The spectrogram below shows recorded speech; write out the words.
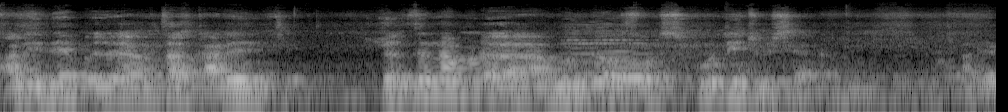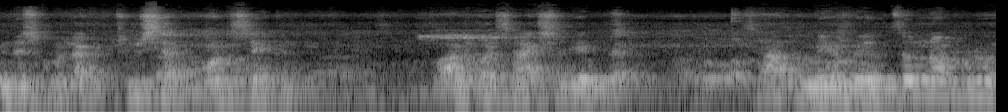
వాళ్ళు ఇదే వెళ్తారు కాలేజీ నుంచి వెళ్తున్నప్పుడు ముందు స్కూటీ చూశారు. ఆ రెండు స్కూల్ అక్కడ చూశారు మోటార్ సైకిల్. వాళ్ళు కూడా సాక్ష్యం చెప్పారు. సార్ మేము వెళ్తున్నప్పుడు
